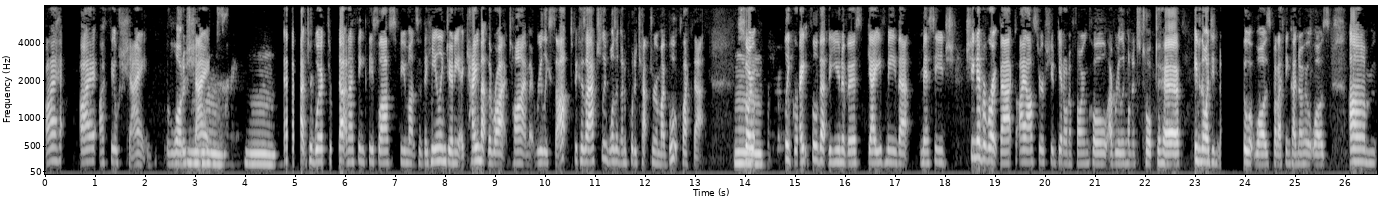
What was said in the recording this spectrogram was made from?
I, I, I feel shame, a lot of shame. Mm. Mm. And had to work through that. And I think this last few months of the healing journey, it came at the right time. It really sucked because I actually wasn't going to put a chapter in my book like that. Mm. So I'm really grateful that the universe gave me that message. She never wrote back. I asked her if she'd get on a phone call. I really wanted to talk to her, even though I didn't know who it was, but I think I know who it was. Um,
